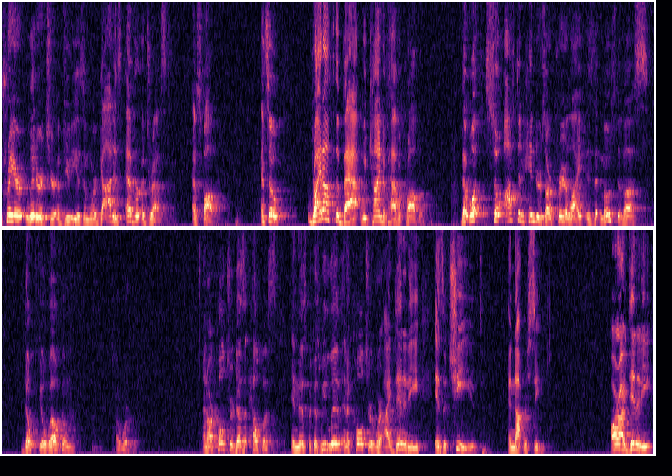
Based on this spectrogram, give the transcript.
prayer literature of Judaism where God is ever addressed as Father. And so, right off the bat, we kind of have a problem. That what so often hinders our prayer life is that most of us don't feel welcome or worthy. And our culture doesn't help us in this because we live in a culture where identity is achieved and not received. Our identity,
